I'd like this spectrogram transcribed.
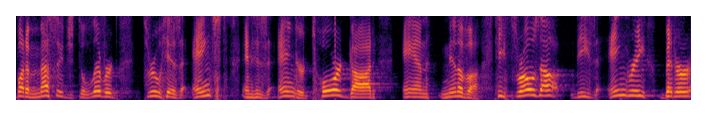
but a message delivered through his angst and his anger toward God and Nineveh. He throws out these angry, bitter,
